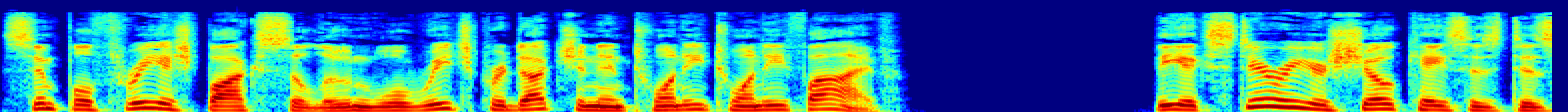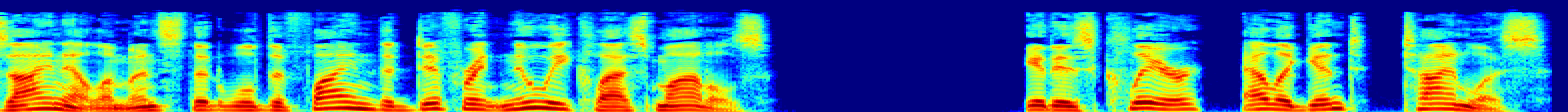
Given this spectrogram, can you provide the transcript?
simple 3 ish box saloon will reach production in 2025. The exterior showcases design elements that will define the different Neue Klasse models. It is clear, elegant, timeless.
